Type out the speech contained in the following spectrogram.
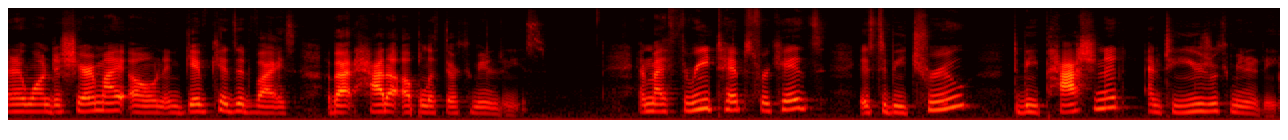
and I wanted to share my own and give kids advice about how to uplift their communities. And my three tips for kids is to be true, to be passionate, and to use your community.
